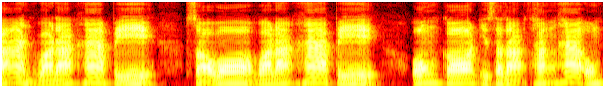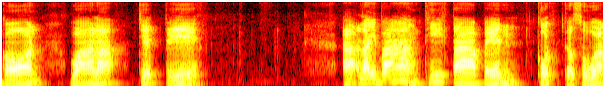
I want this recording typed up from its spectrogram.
บ้านวาระ 5 ปี สว วาระ 5 ปี องค์กรอิสระทั้ง 5 องค์กร วาระ 7 ปี อะไรบ้างที่ตาเป็นกฎกระทรวง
